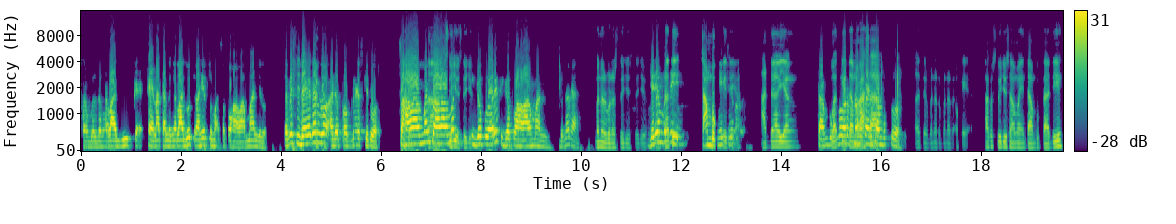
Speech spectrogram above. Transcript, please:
sambil denger lagu kayak keenakan denger lagu terakhir cuma satu halaman gitu. Tapi setidaknya kan gue ada progres gitu loh sehalaman nah, sehalaman tiga puluh hari tiga puluh halaman. Bener kan? Bener bener setuju setuju. Jadi yang Berarti penting cambuk nyicil. gitu ya? Ada yang cambuk buat kita merasa cambuk lo oh, bener bener oke aku setuju sama yang cambuk tadi.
